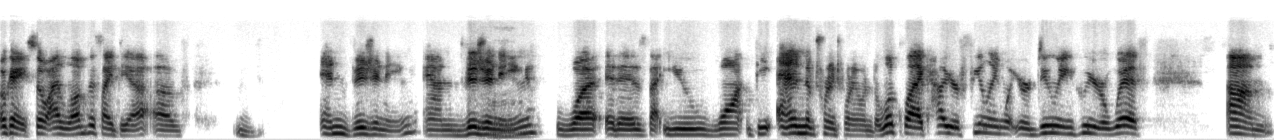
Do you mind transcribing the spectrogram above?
Okay, so I love this idea of envisioning and visioning mm. what it is that you want the end of 2021 to look like, how you're feeling, what you're doing, who you're with. Um,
